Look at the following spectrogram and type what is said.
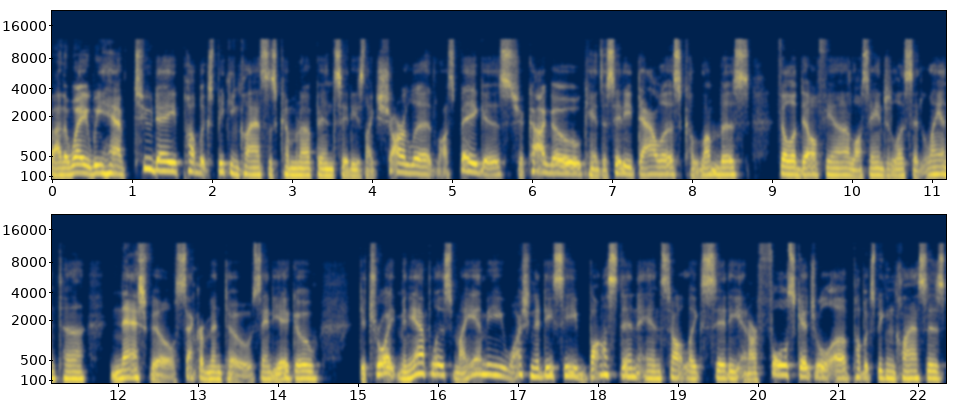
By the way, we have two day public speaking classes coming up in cities like Charlotte, Las Vegas, Chicago, Kansas City, Dallas, Columbus, Philadelphia, Los Angeles, Atlanta, Nashville, Sacramento, San Diego, Detroit, Minneapolis, Miami, Washington, D.C., Boston, and Salt Lake City. And our full schedule of public speaking classes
